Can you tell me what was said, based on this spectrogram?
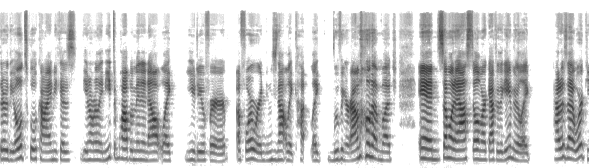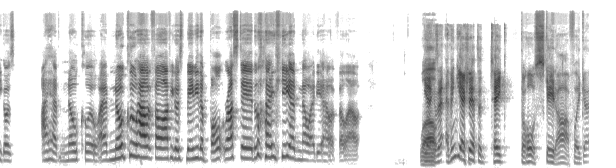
they're the old school kind because you don't really need to pop them in and out like you do for a forward and he's not like cut, like moving around all that much. And someone asked Ullmark after the game, they're like, How does that work? He goes, I have no clue. I have no clue how it fell off. He goes, maybe the bolt rusted. Like he had no idea how it fell out. Well, yeah, because I think you actually have to take the whole skate off. Like uh,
